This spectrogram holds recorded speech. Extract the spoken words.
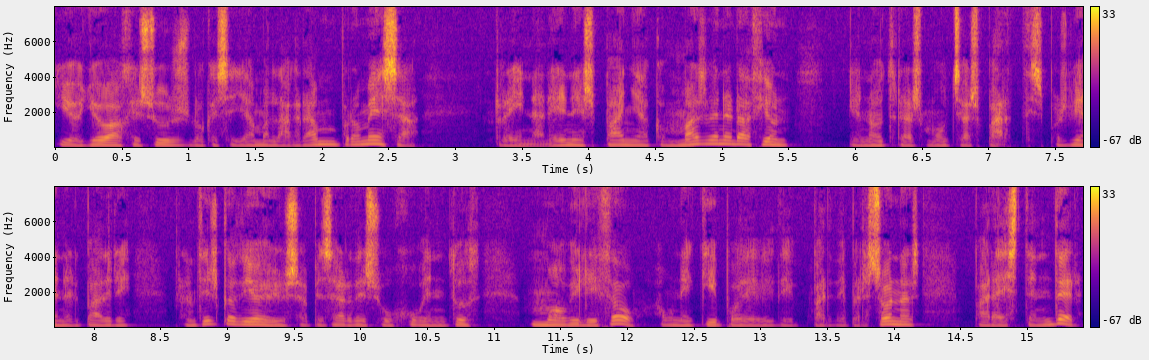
y oyó a Jesús lo que se llama la gran promesa, reinaré en España con más veneración que en otras muchas partes. Pues bien, el padre Francisco Hoyos, a pesar de su juventud, movilizó a un equipo de, de, de personas para extender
